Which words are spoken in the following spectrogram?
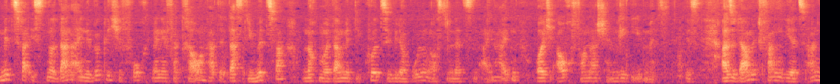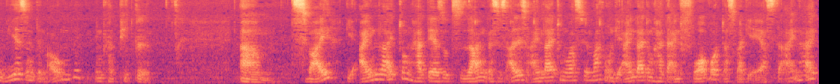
Mitzwa ist nur dann eine wirkliche Frucht, wenn ihr Vertrauen hattet, dass die Mitzwa, und nochmal damit die kurze Wiederholung aus den letzten Einheiten, euch auch von Hashem gegeben ist. Also damit fangen wir jetzt an. Wir sind im Augenblick im Kapitel ähm, 2, die Einleitung hat er sozusagen, das ist alles Einleitung, was wir machen, und die Einleitung hatte ein Vorwort, das war die erste Einheit,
